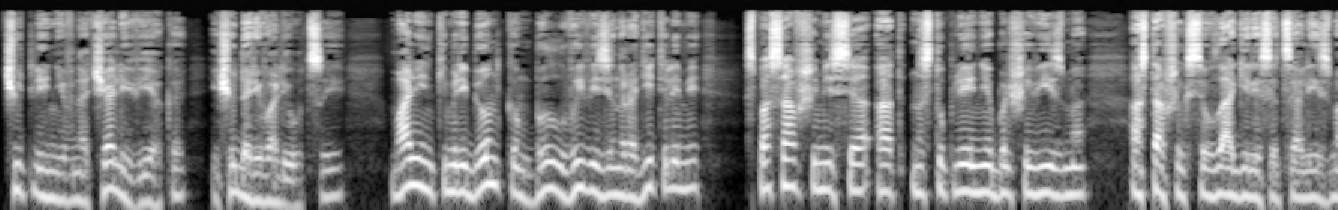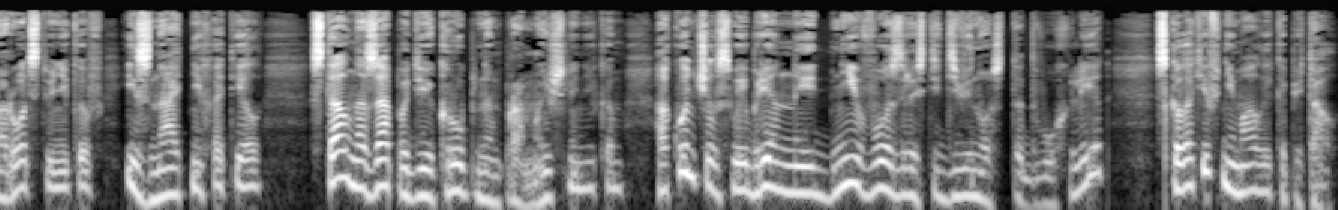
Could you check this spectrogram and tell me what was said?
чуть ли не в начале века, еще до революции, маленьким ребенком был вывезен родителями, спасавшимися от наступления большевизма, оставшихся в лагере социализма родственников, и знать не хотел, стал на Западе крупным промышленником, окончил свои бренные дни в возрасте 92 лет, сколотив немалый капитал.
